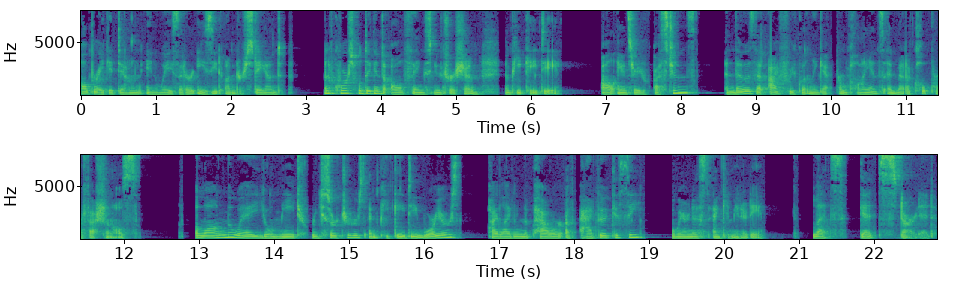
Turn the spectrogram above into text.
I'll break it down in ways that are easy to understand. And of course, we'll dig into all things nutrition and PKD. I'll answer your questions and those that I frequently get from clients and medical professionals. Along the way, you'll meet researchers and PKD warriors highlighting the power of advocacy, awareness, and community. Let's get started.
